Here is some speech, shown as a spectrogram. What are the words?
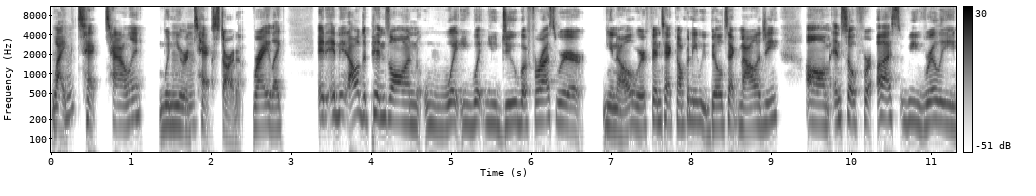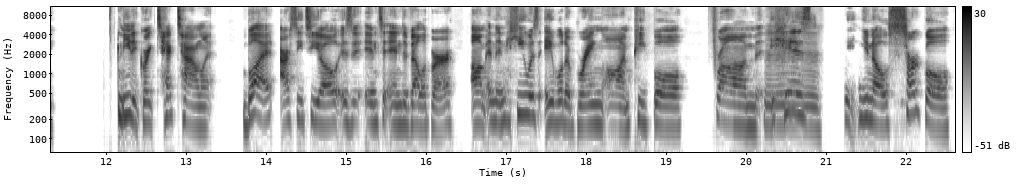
like Mhm. tech talent when you're a Mhm. tech startup, right? Like, it, and it all depends on what you, what you do. But for us, we're you know we're a fintech company. We build technology, um, and so for us, we really needed great tech talent but our CTO is an end-to-end developer. Um, and then he was able to bring on people from his, Mm, you know, circle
